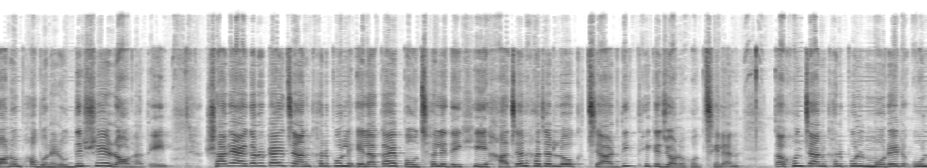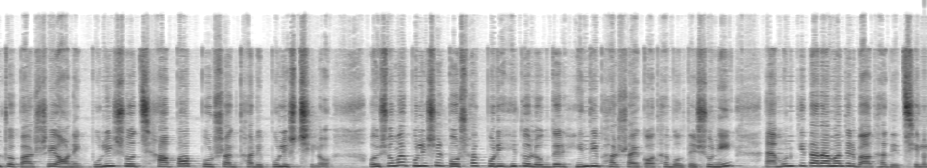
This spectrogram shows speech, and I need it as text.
গণভবনের উদ্দেশ্যে রওনা দেই। সাড়ে এগারোটায় চানখারপুল এলাকায় পৌঁছালে দেখি হাজার হাজার লোক চারদিক থেকে জড়ো হচ্ছিলেন। তখন চানখারপুল মোড়ের উল্টো পাশে অনেক পুলিশ ও ছাপা পোশাকধারী পুলিশ ছিল। ওই সময় পুলিশের পোশাক পরিহিত লোকদের হিন্দি ভাষায় কথা বলতে শুনি, এমনকি তারা আমাদের বাধা দিচ্ছিল।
